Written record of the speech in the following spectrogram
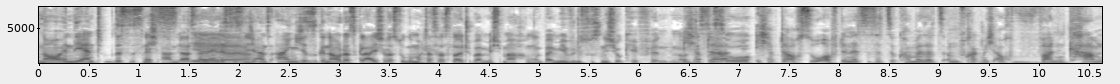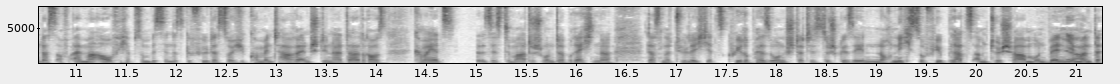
no, in the end, das ist nicht Es- anders. ja, Am Ende ja, ist es nicht anders. Eigentlich ist es genau das Gleiche, was du gemacht hast, was Leute über mich machen. Und bei mir würdest du es nicht okay finden. Und Ich habe das da, so. ich hab da auch so oft in letzter Zeit so Konversationen und frage mich auch, wann kam das auf einmal auf? Ich habe so ein bisschen das Gefühl, dass solche Kommentare entstehen halt daraus, kann man jetzt systematisch runterbrechen, ne? dass natürlich jetzt queere Personen statistisch gesehen noch nicht so viel Platz am Tisch haben und wenn Ja. jemand,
